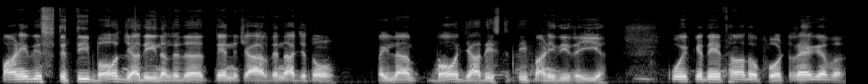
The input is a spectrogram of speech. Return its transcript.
ਪਾਣੀ ਦੀ ਸਥਿਤੀ ਬਹੁਤ ਜ਼ਿਆਦੀ ਨਾਲੇ ਦਾ 3-4 ਦਿਨ ਅੱਜ ਤੋਂ। ਪਹਿਲਾਂ ਬਹੁਤ ਜ਼ਿਆਦਾ ਸਥਿਤੀ ਪਾਣੀ ਦੀ ਰਹੀ ਆ। ਕੋਈ ਕਿਤੇ ਥਾਂ ਤੋਂ ਫੁੱਟ ਰਹਿ ਗਿਆ ਵਾ,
